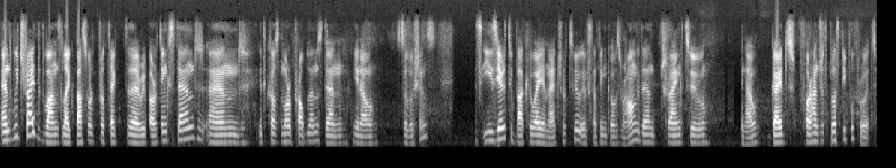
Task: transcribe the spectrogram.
and we tried it once, like password protect the reporting stand, and it caused more problems than you know solutions. It's easier to back away a match or two if something goes wrong than trying to, you know, guide 400 plus people through it.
